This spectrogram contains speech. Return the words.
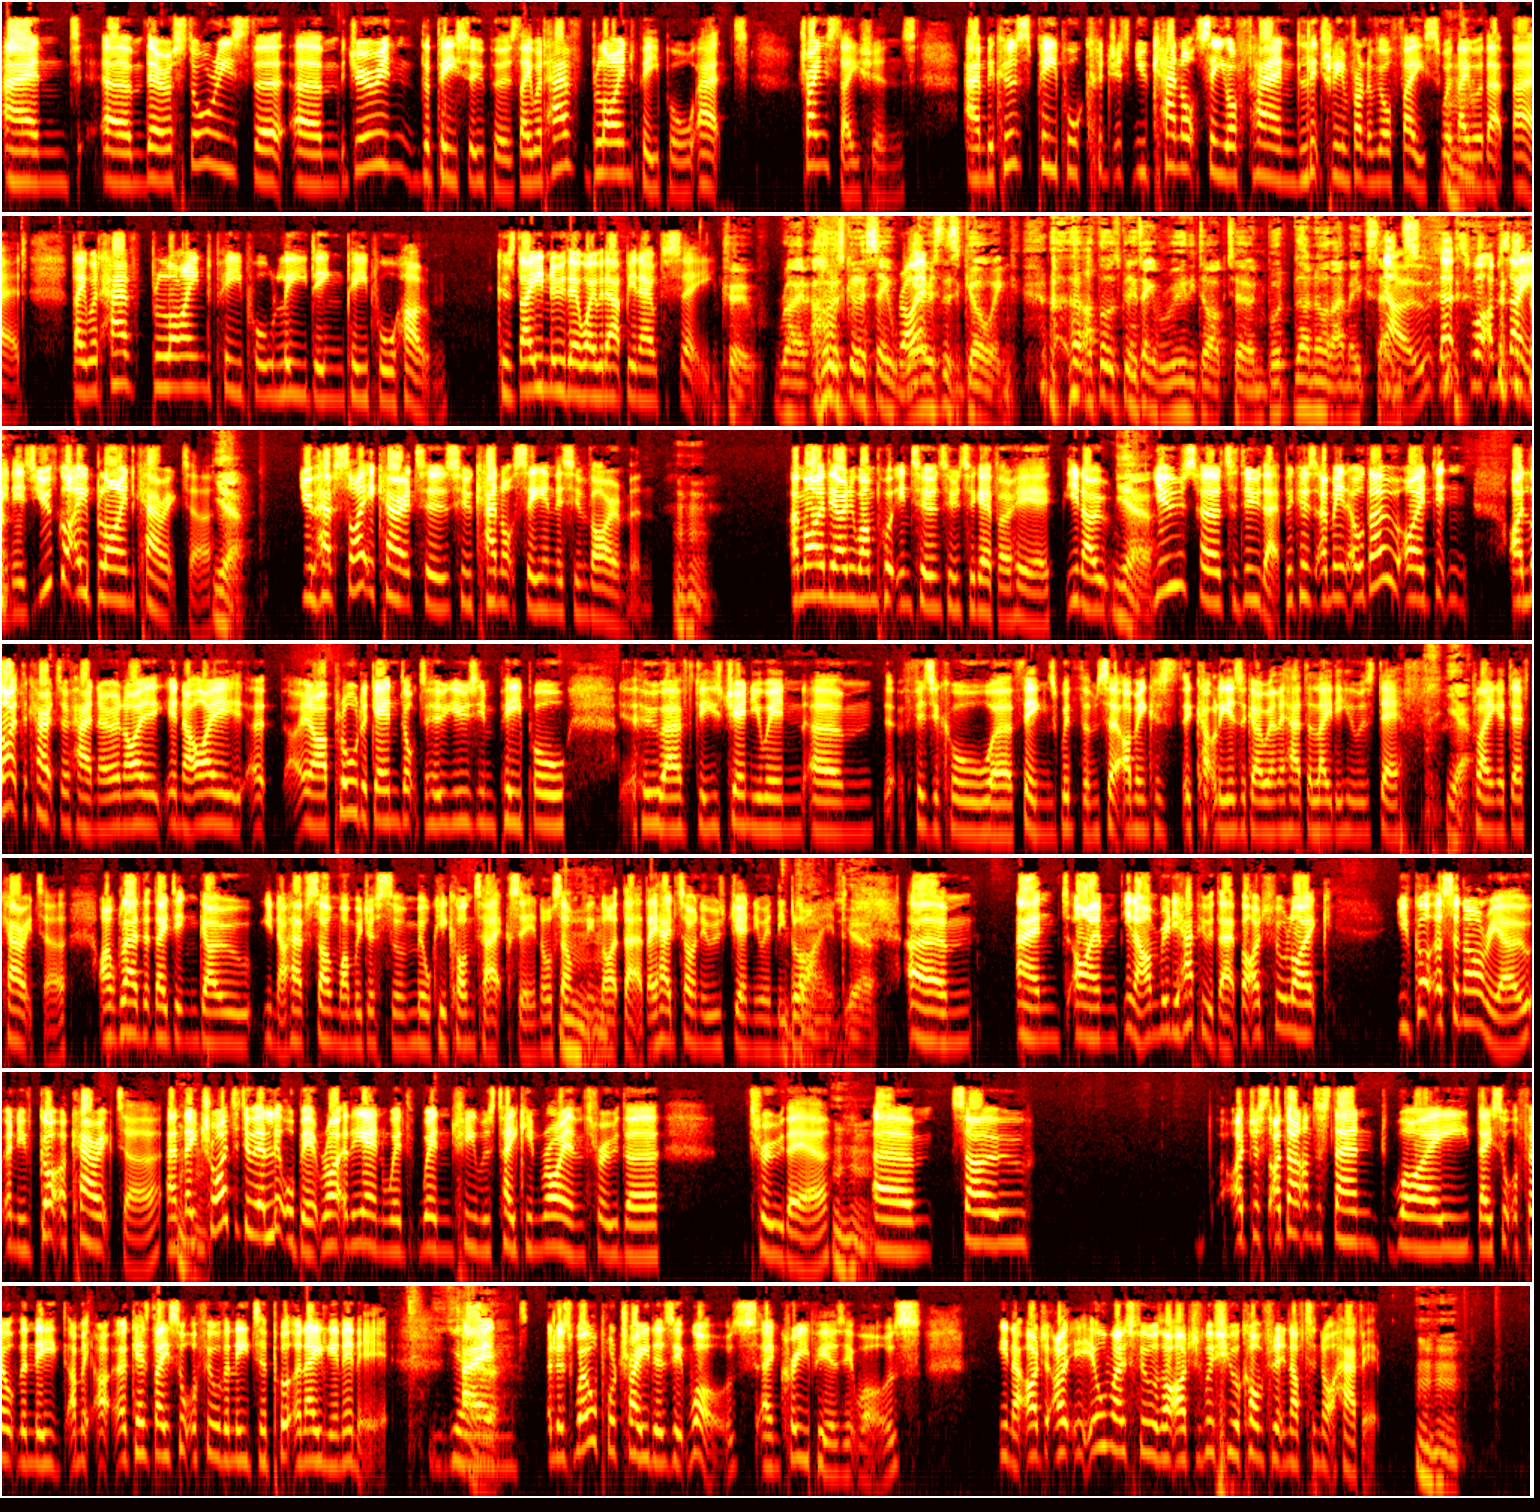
and um, there are stories that um, during the pea soupers they would have blind people at train stations, and because people could just, you cannot see your hand literally in front of your face when they were that bad, they would have blind people leading people home because they knew their way without being able to see. True. Right. I was going to say, Right? where is this going? I thought it was going to take a really dark turn, but no, no, that makes sense. No, that's what I'm saying. Is you've got a blind character. Yeah. You have sighted characters who cannot see in this environment. hmm Am I the only one putting two and two together here? You know, Yeah. use her to do that because I mean, although I didn't, I like the character of Hannah, and I, you know, I, uh, you know, I applaud again Doctor Who using people who have these genuine um, physical uh, things with them. So I mean, because a couple of years ago when they had the lady who was deaf Yeah. playing a deaf character, I'm glad that they didn't go, you know, have someone with just some milky contacts in or something like that. They had someone who was genuinely blind Yeah. um, and I'm you know I'm really happy with that. But I feel like you've got a scenario and you've got a character, and they mm-hmm. tried to do it a little bit right at the end with when she was taking Ryan through the through there. Mm-hmm. Um, so I just I don't understand why they sort of felt the need. I mean, I, I guess they sort of feel the need to put an alien in it, Yeah. and and as well portrayed as it was and creepy as it was. You know, I, I, it almost feels like I just wish you were confident enough to not have it. Mm-hmm.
